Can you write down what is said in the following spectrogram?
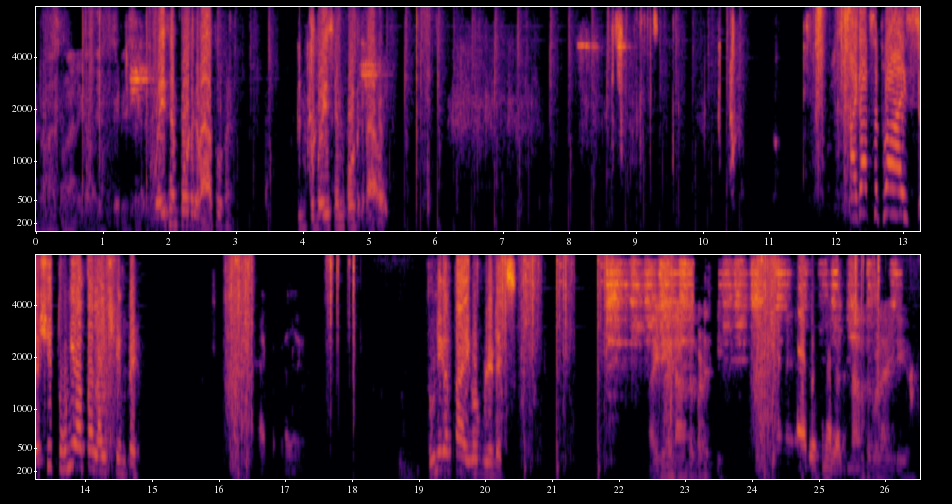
एडवांस मंगा लेगा भाई स्पेशल दुबई से इम्पोर्ट कराया तूने। दुबई से इम्पोर्ट कराया भाई I got supplies. यशी तू नहीं आता लाइव स्ट्रीम पे? हैक पकड़ा जाएगा तू नहीं करता आईगो ब्लेड एक्स आईडी का नाम तो पढ़ इसकी आज अपना बड़ा। नाम तो बड़ा आईडी का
